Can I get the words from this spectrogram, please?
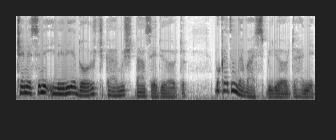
çenesini ileriye doğru çıkarmış dans ediyordu. Bu kadın da vals biliyordu hani.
